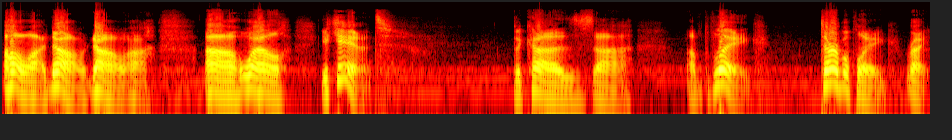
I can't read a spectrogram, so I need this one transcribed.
Oh, uh, no, no, uh, uh, well, you can't. Because, uh, of the plague. Terrible plague, right.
